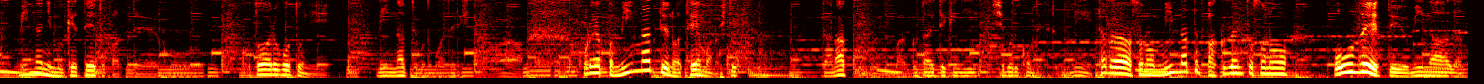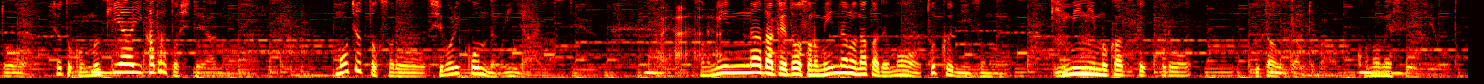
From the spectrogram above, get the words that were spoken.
うん。みんなに向けてとかってこう断るごとにみんなって言葉が出てきたからこれやっぱみんなっていうのはテーマの一つだなっていうふうに、まあ、具体的に絞り込んでいくときにただそのみんなって漠然とその大勢っていうみんなだとちょっとこう向き合い方としてあのもうちょっとそれを絞り込んでもいいんじゃないかっていう。はいはいそのみんなだけどそのみんなの中でも特にその君に向かってこの歌を歌うとかこのメッセージをとか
